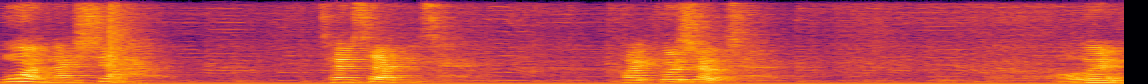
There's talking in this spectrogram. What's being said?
one. Nice shot. 10 seconds. High push-ups. All in.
